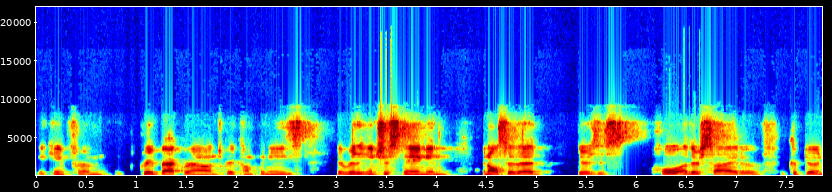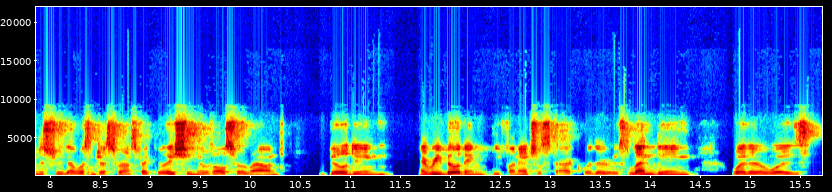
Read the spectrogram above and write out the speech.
They came from great backgrounds, great companies. They're really interesting, and and also that there's this whole other side of crypto industry that wasn't just around speculation. It was also around building and rebuilding the financial stack, whether it was lending, whether it was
